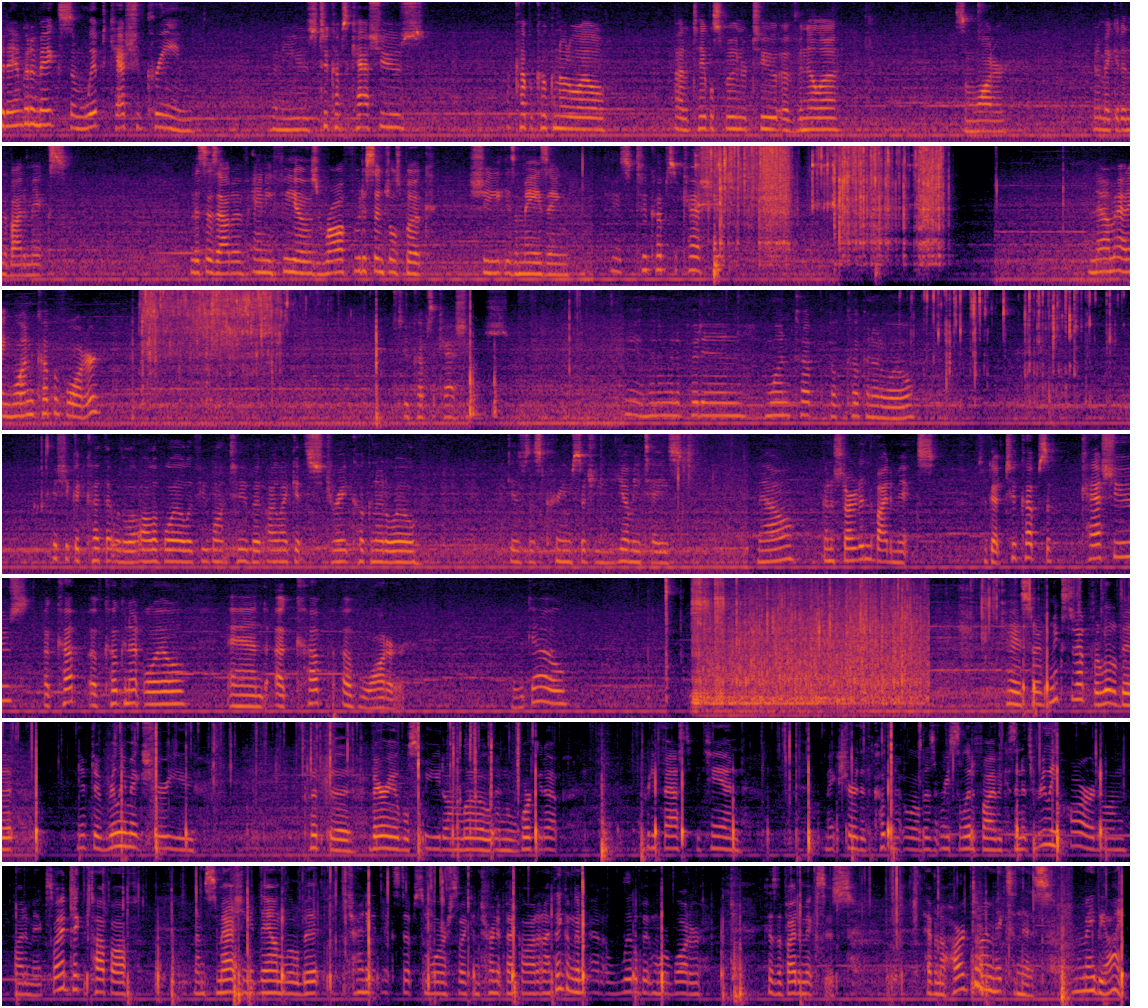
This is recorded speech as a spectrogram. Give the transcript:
Today I'm going to make some whipped cashew cream. I'm going to use two cups of cashews, a cup of coconut oil, about a tablespoon or two of vanilla, some water. I'm going to make it in the Vitamix. This is out of Ani Phyo's Raw Food Essentials book. She is amazing. Okay, it's two cups of cashew. Now I'm adding one cup of water. Two cups of cashews. Okay, and then I'm going to put in one cup of coconut oil. I guess you could cut that with a little olive oil if you want to, but I like it straight coconut oil. It gives this cream such a yummy taste. Now, I'm going to start it in the Vitamix. So we've got two cups of cashews, a cup of coconut oil, and a cup of water. Here we go. Okay, so I've mixed it up for a little bit. You have to really make sure you put the variable speed on low and work it up pretty fast if you can. Make sure that the coconut oil doesn't re-solidify because then it's really hard on Vitamix. So I had to take the top off. And I'm smashing it down a little bit, trying to get mixed up some more so I can turn it back on. And I think I'm going to add a little bit more water because the Vitamix is having a hard time mixing this. Maybe I am.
